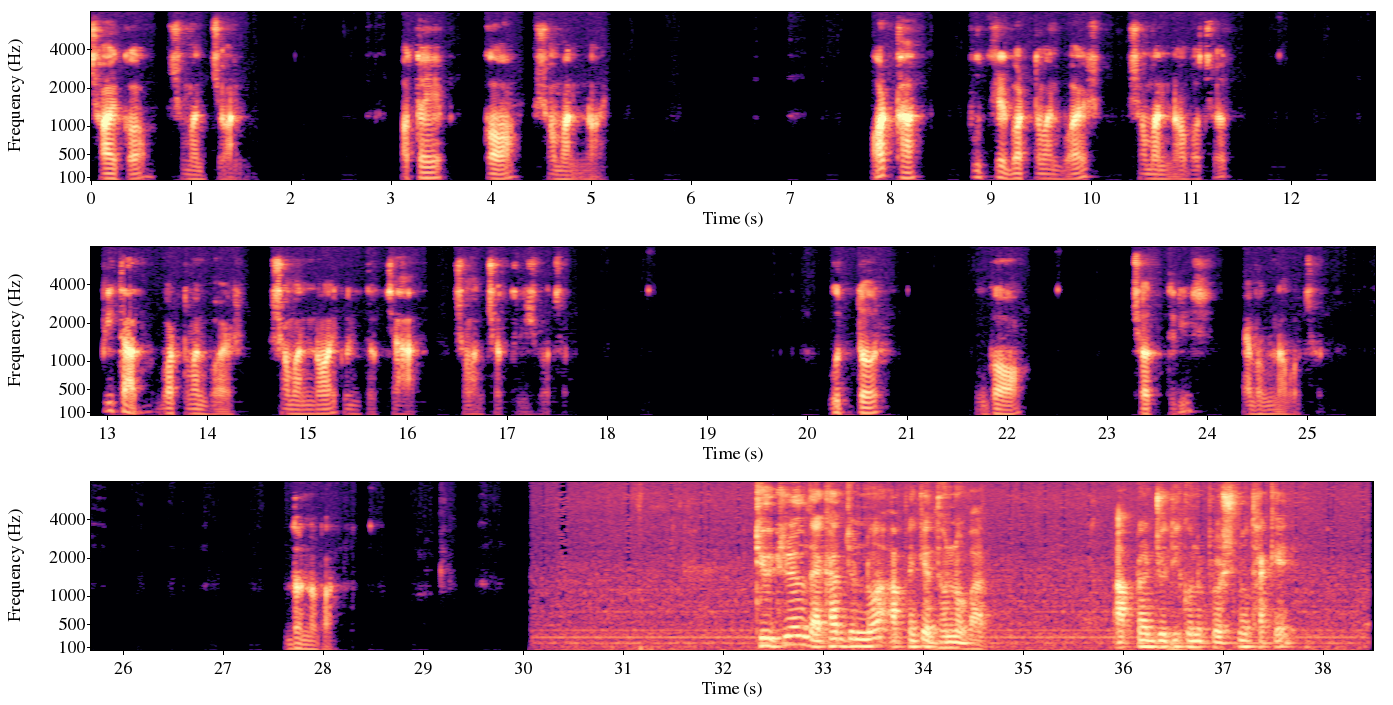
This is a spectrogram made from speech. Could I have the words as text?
ছয় ক সমান চুয়ান্ন। অতএব ক সমান নয়। অর্থাৎ পুত্রের বর্তমান বয়স সমান ন বছর পিতার বর্তমান বয়স সমান নয় গুণিত চার সমান ছত্রিশ বছর। উত্তর, গ, ছত্রিশ এবং ন বছর। ধন্যবাদ। টিউটোরিয়াল দেখার জন্য আপনাকে ধন্যবাদ। আপনার যদি কোনো প্রশ্ন থাকে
